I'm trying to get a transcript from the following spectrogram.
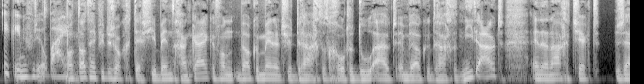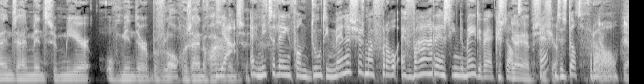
ik individueel bij. Want dat heb je dus ook getest. Je bent gaan kijken van welke manager draagt het grote doel uit en welke draagt het niet uit. En daarna gecheckt zijn zijn mensen meer of minder bevlogen, zijn of haar ja, mensen. en niet alleen van doet die managers, maar vooral ervaren en zien de medewerkers dat. Ja, ja, precies. Dus dat vooral. Ja,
